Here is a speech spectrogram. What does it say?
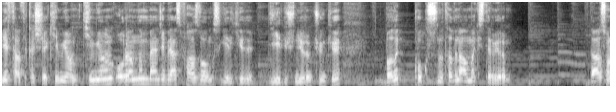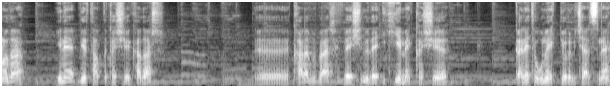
Bir tatlı kaşığı kimyon. Kimyonun oranının bence biraz fazla olması gerekiyor diye düşünüyorum. Çünkü balık kokusunu tadını almak istemiyorum. Daha sonra da yine bir tatlı kaşığı kadar e, karabiber ve şimdi de iki yemek kaşığı galeta unu ekliyorum içerisine.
